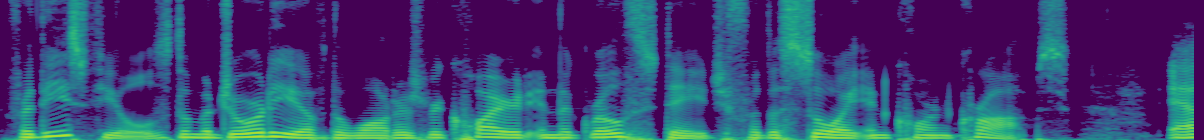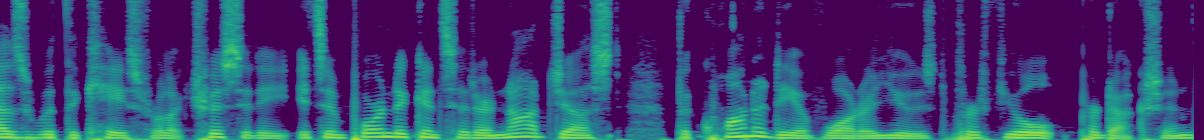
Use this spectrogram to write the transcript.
For these fuels, the majority of the water is required in the growth stage for the soy and corn crops. As with the case for electricity, it's important to consider not just the quantity of water used per fuel production,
